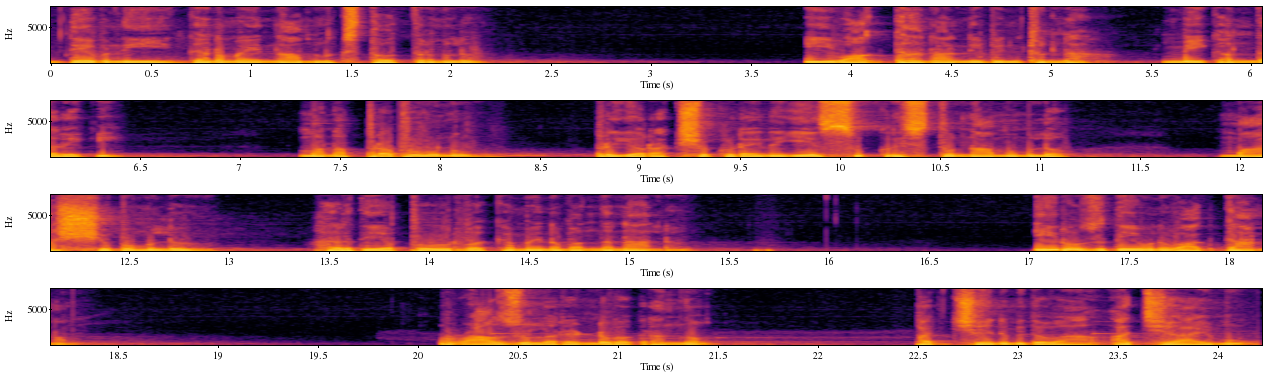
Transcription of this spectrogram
దేవుని ఘనమైన నామునికి స్తోత్రములు. ఈ వాగ్దానాన్ని వింటున్న మీకందరికీ మన ప్రభువును ప్రియ రక్షకుడైన యేసుక్రీస్తు నామములో మా శుభములు హృదయపూర్వకమైన వందనాలు. ఈరోజు దేవుని వాగ్దానం రాజుల రెండవ గ్రంథం పద్దెనిమిదవ అధ్యాయము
